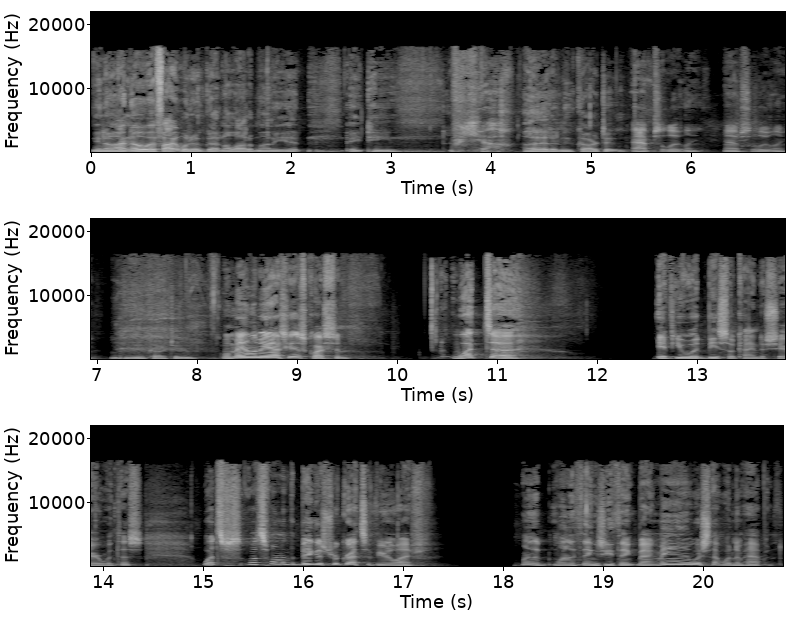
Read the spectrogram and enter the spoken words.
you know I know if I would have gotten a lot of money at 18, Yeah. I had a new car too. Absolutely. Absolutely. New car too. Well, man, let me ask you this question. What, uh, if you would be so kind to share with us, what's what's one of the biggest regrets of your life? One of the one of the things you think back, man, I wish that wouldn't have happened.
